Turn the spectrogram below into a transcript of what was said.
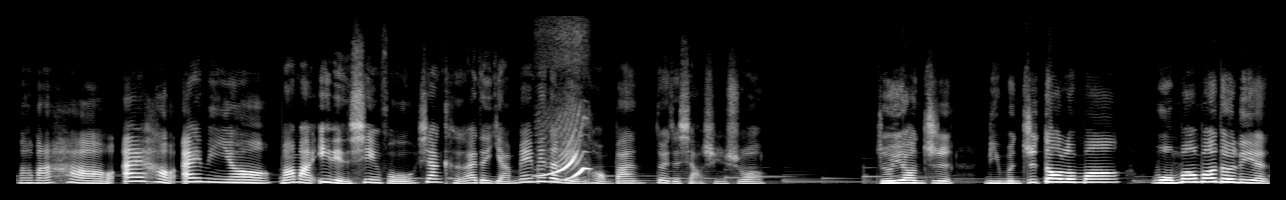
妈妈好爱好爱你哦。”妈妈一脸幸福，像可爱的羊妹妹的脸孔般，对着小薰说：“这样子，你们知道了吗？我妈妈的脸。”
